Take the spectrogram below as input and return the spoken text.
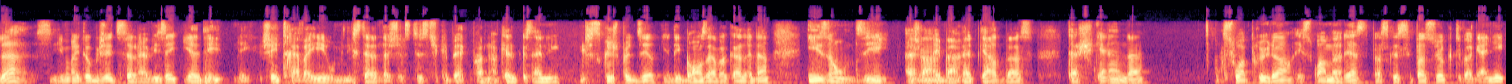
Là, ils vont être obligés de se raviser. Il y a des, j'ai travaillé au ministère de la Justice du Québec pendant quelques années. Ce que je peux dire, qu'il y a des bons avocats là-dedans. Ils ont dit à Jolin Barrette, garde, boss, ta chicane, là, sois prudent et sois modeste parce que c'est pas sûr que tu vas gagner.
